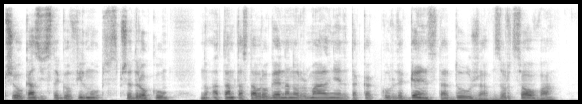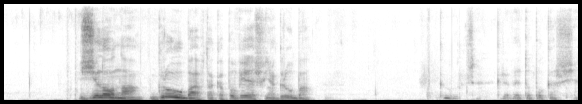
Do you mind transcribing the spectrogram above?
przy okazji z tego filmu sprzed roku, no a tamta staurogena normalnie taka kurde gęsta, duża, wzorcowa, zielona, gruba, taka powierzchnia gruba. Kurczę, kreweto, pokaż się.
